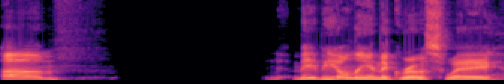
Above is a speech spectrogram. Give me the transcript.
Um, maybe only in the gross way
